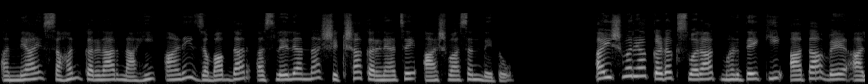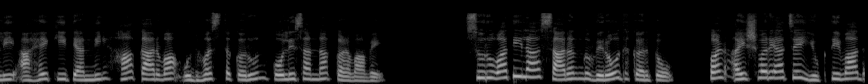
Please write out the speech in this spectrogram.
अन्याय सहन करणार नाही आणि जबाबदार असलेल्यांना शिक्षा करण्याचे आश्वासन देतो. ऐश्वर्या कडक स्वरात म्हणते की आता वेळ आली आहे की त्यांनी हा कारवा उद्ध्वस्त करून पोलिसांना कळवावे. सुरुवातीला सारंग विरोध करतो पण ऐश्वर्याचे युक्तिवाद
